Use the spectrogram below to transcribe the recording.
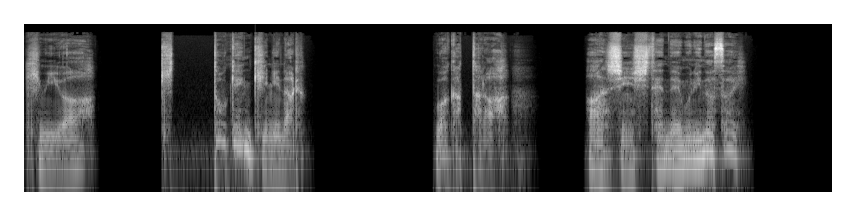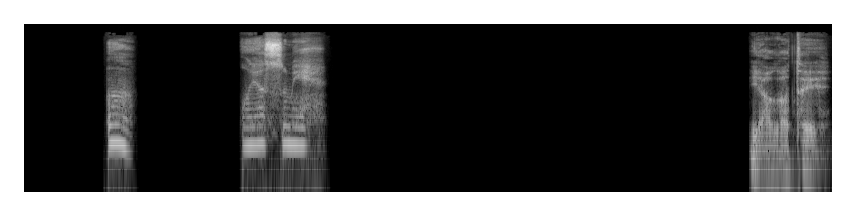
君はきっと元気になる。わかったら安心して眠りなさい。うん。おやすみ。やがて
